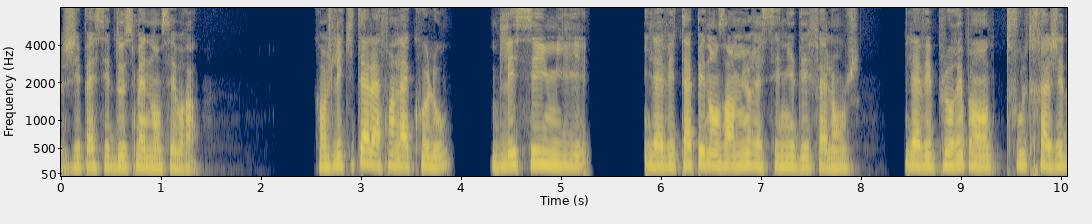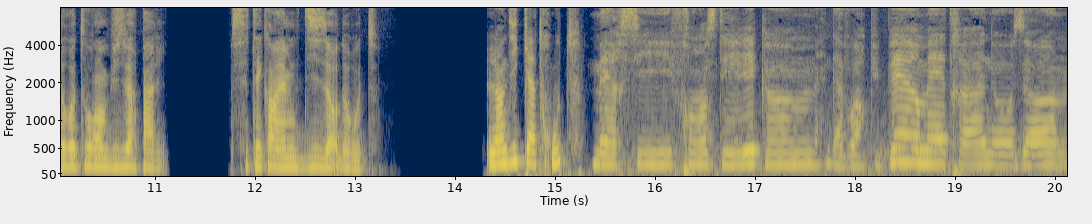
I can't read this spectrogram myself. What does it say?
j'ai passé deux semaines dans ses bras. Quand je l'ai quitté à la fin de la colo, blessé, humilié, il avait tapé dans un mur et saigné des phalanges. Il avait pleuré pendant tout le trajet de retour en bus vers Paris. C'était quand même 10 heures de route. Lundi 4 août. Merci France Télécom d'avoir pu permettre à nos hommes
